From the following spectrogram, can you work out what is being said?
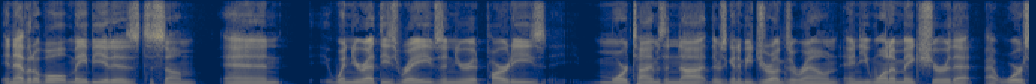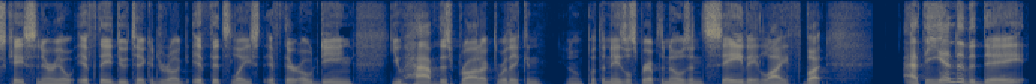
inevitable? Maybe it is to some. And when you're at these raves and you're at parties, more times than not, there's going to be drugs around, and you want to make sure that at worst case scenario, if they do take a drug, if it's laced, if they're ODing, you have this product where they can, you know, put the nasal spray up the nose and save a life. But at the end of the day,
